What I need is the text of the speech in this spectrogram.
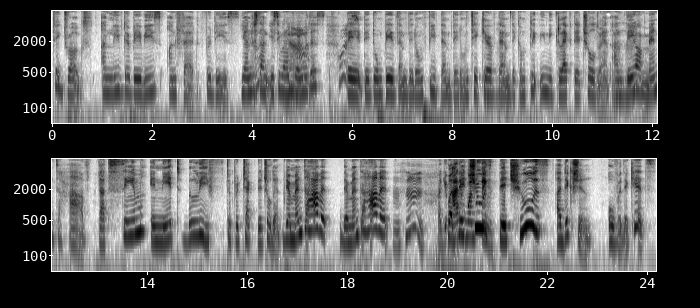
take drugs and leave their babies unfed for days. You understand? You see what I'm going with this? of course. They they don't bathe them, they don't feed them, they don't take care of mm-hmm. them. They completely neglect their children and they mm-hmm. are meant to have that same innate belief to protect their children. They're meant to have it. They're meant to have it. Mm-hmm. but you But added they choose thing. they choose addiction over their kids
